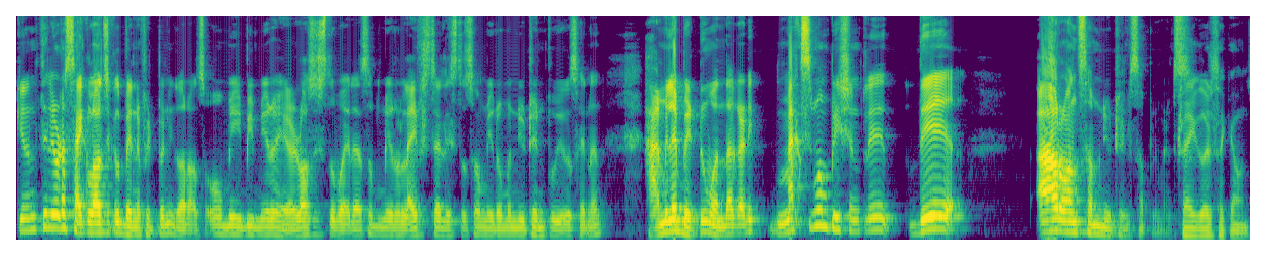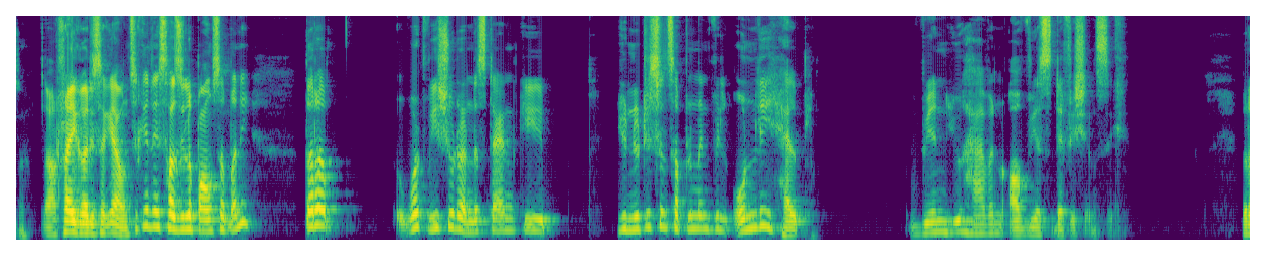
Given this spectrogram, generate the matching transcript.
किनभने त्यसले एउटा साइकोलोजिकल बेनिफिट पनि गराउँछ। ओ मेबी मेरो हेयर लस यस्तो भइरहेछ मेरो लाइफस्टाइल यस्तो छ मेरोमा न्युट्रियन पुगेको छैनन् हामीलाई भेट्नुभन्दा अगाडि म्याक्सिमम् पेसेन्टले they are on some nutrient supplement try गरिसकेका हुन्छ। ट्राई गरिसकेका हुन्छ किनभने सजिलो पाउँछ पनि। तर वाट वी सुड अन्डरस्ट्यान्ड कि यो nutrition supplement will only help when you have an obvious deficiency र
